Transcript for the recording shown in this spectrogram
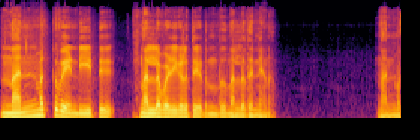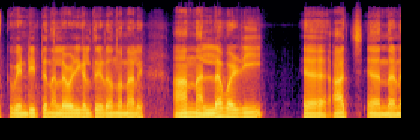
നന്മക്ക് വേണ്ടിയിട്ട് നല്ല വഴികൾ തേടുന്നത് നല്ലത് തന്നെയാണ്. നന്മക്ക് വേണ്ടിയിട്ട് നല്ല വഴികൾ തേടുക എന്ന് പറഞ്ഞാൽ ആ നല്ല വഴി ആ എന്താണ്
